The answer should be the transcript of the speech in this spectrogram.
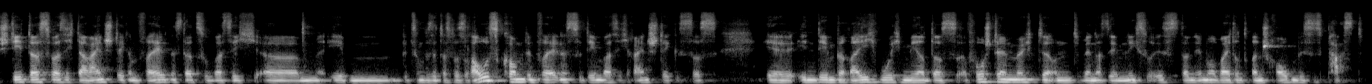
steht das, was ich da reinstecke, im Verhältnis dazu, was ich ähm, eben, beziehungsweise das, was rauskommt im Verhältnis zu dem, was ich reinstecke, ist das äh, in dem Bereich, wo ich mir das vorstellen möchte. Und wenn das eben nicht so ist, dann immer weiter dran schrauben, bis es passt.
